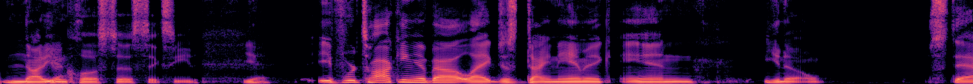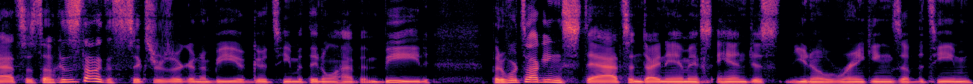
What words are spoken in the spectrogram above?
not even Yeah. close to a six seed. yeah, If we're talking about like just dynamic and you know stats and stuff, because it's not like the Sixers are going to be a good team if they don't have Embiid. But if we're talking stats and dynamics and just you know rankings of the team,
